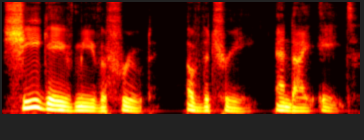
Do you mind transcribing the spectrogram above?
she gave me the fruit of the tree, and I ate.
